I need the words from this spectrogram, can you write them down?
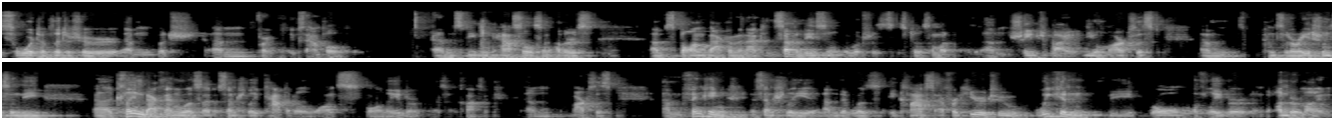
sort of literature um, which, um, for example, um, Stephen Castles and others um, spawned back in the 1970s, which was still somewhat um, shaped by neo-Marxist considerations. And the uh, claim back then was that essentially capital wants more labor, as a classic Marxist um, thinking. Essentially, um, there was a class effort here to weaken the role of labor and undermine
